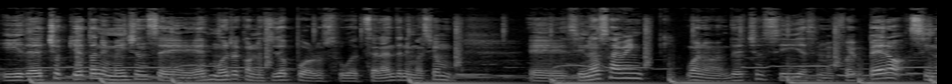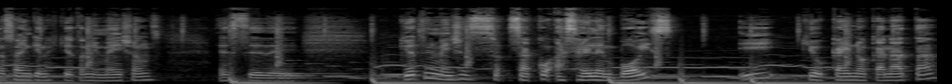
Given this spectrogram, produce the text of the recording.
Y de hecho, Kyoto Animations es muy reconocido por su excelente animación. Eh, si no saben, bueno, de hecho sí, ya se me fue. Pero si no saben quién es Kyoto Animations, este de Kyoto Animations sacó a Silent Boys y Kyokai no Kanata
